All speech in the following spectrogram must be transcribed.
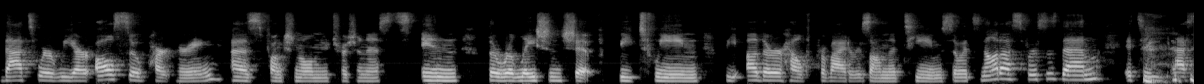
that's where we are also partnering as functional nutritionists in the relationship between the other health providers on the team. So it's not us versus them, it's a yes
